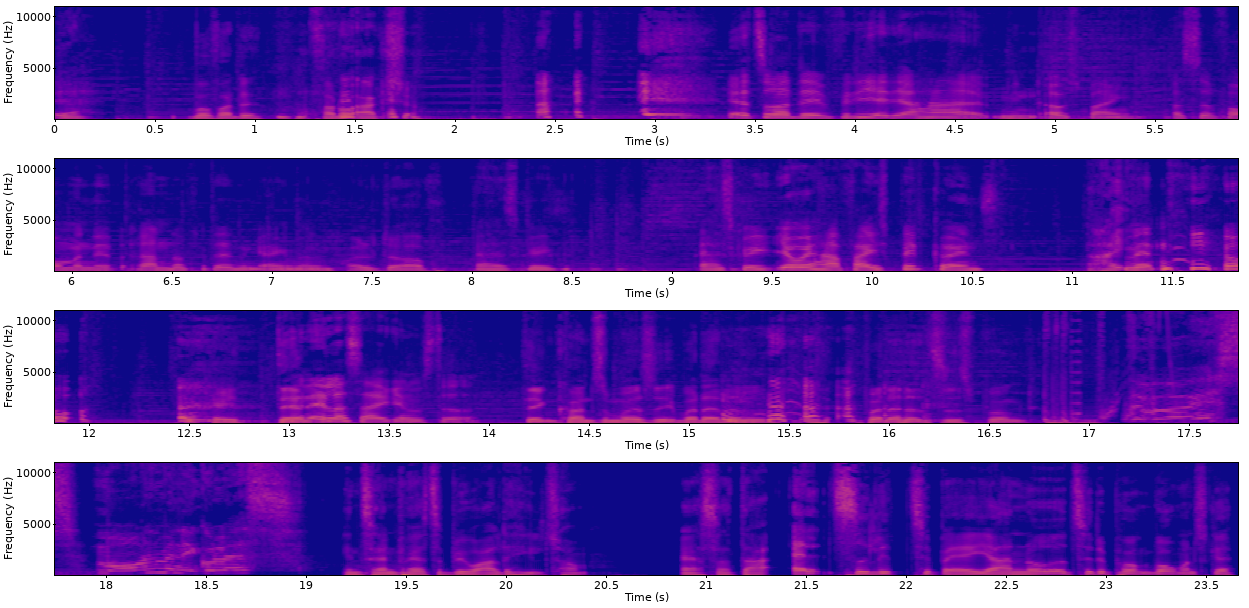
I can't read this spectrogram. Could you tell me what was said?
Ja. Hvorfor det? Har du aktier? Jeg tror, det er fordi, at jeg har min opsparing. Og så får man lidt renter på den en gang imellem. Hold det op. Jeg har sgu ikke... Jeg har sgu ikke... Jo, jeg har faktisk bitcoins. Nej. Men jo. Okay, Men den, ellers har jeg ikke investeret. den konto må jeg se på et andet, på et andet tidspunkt. The Voice. Morgen med Nicolas. En tandpasta bliver jo aldrig helt tom. Altså, der er altid lidt tilbage. Jeg er nået til det punkt, hvor man skal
